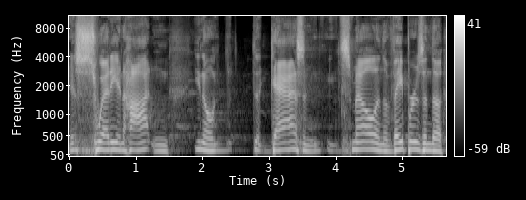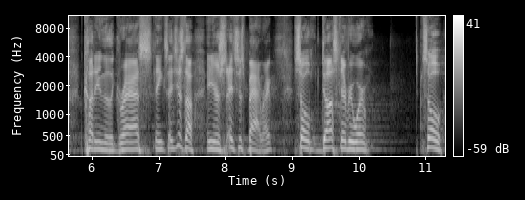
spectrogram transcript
It's sweaty and hot and, you know, the gas and smell and the vapors and the cutting of the grass stinks. It's just a, it's just bad, right? So dust everywhere. So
